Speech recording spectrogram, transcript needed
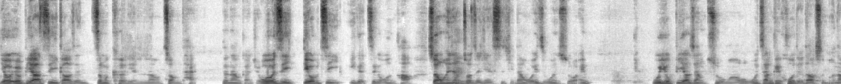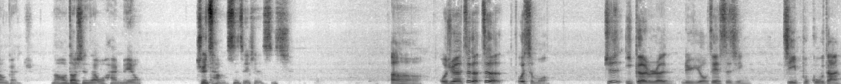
有有必要自己搞成这么可怜的那种状态的那种感觉，我会自己丢自己一个这个问号。虽然我很想做这件事情，但我一直问说，哎，我有必要这样做吗？我我这样可以获得到什么那种感觉？然后到现在我还没有去尝试这件事情。呃，我觉得这个这个为什么，就是一个人旅游这件事情，既不孤单，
